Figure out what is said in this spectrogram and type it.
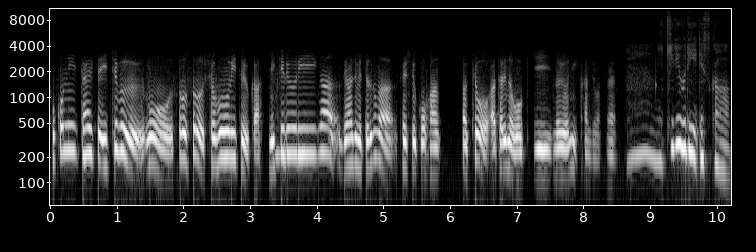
そこに対して一部、もうそろそろ処分売りというか、見切り売りが出始めているのが、先週後半、今日あたりの動きのように感じますね。見切り売りですか。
